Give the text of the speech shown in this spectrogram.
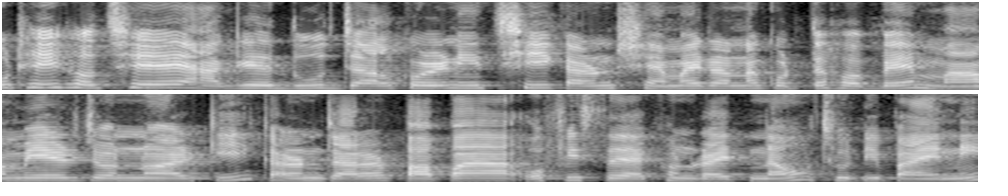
উঠেই হচ্ছে আগে দুধ জাল করে নিচ্ছি, কারণ শ্যামাই রান্না করতে হবে মা মেয়ের জন্য আর কি, কারণ যারা পাপা অফিসে এখন রাইট নাও ছুটি পায়নি।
